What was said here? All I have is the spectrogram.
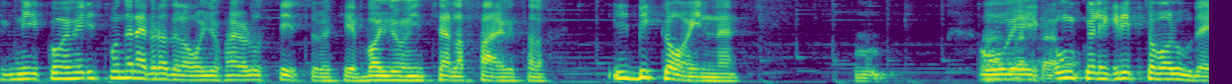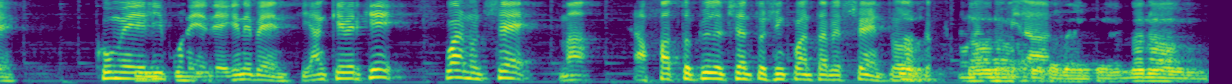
mi, come mi risponderai, però te la voglio fare lo stesso perché voglio iniziarla a fare questa Il Bitcoin mm. ah, o guarda. comunque le criptovalute, come sì, li ponete? Che ne pensi? Anche perché qua non c'è, ma ha fatto più del 150%. No, no, no, assolutamente. No, no,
